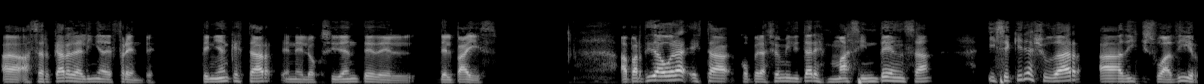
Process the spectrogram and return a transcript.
acercar a la línea de frente, tenían que estar en el occidente del, del país. A partir de ahora, esta cooperación militar es más intensa y se quiere ayudar a disuadir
